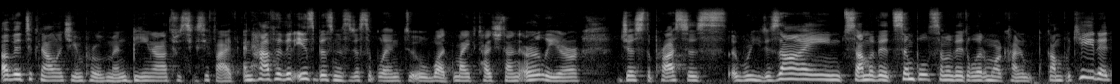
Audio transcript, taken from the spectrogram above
of it technology improvement being on 365 and half of it is business discipline to what mike touched on earlier just the process redesign some of it simple some of it a little more kind of complicated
